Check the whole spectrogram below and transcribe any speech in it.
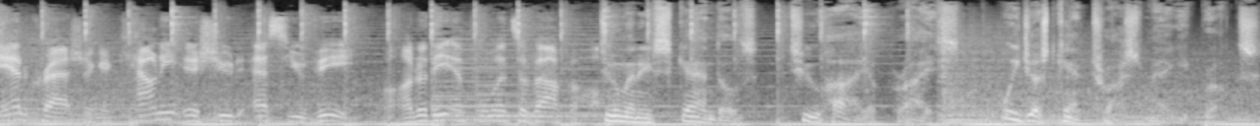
and crashing a county issued SUV under the influence of alcohol. Too many scandals, too high a price. We just can't trust Maggie Brooks.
